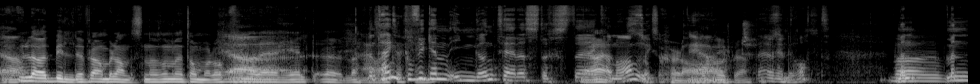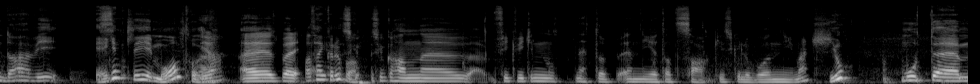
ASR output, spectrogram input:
ja. Hun la et bilde fra ambulansen og sånn med tommel opp. Ja. Som bare helt ødelagt. Men tenk, hun fikk en inngang til det største Ja, kanalen, Så liksom. klart. Ja. Det er jo helt rått. Hva, Men, men da er vi egentlig i mål, tror jeg. ja, jeg bare, Hva tenker du på? Skulle, skulle han eh, Fikk vi ikke nettopp en nyhet at Saki skulle gå en ny match? Jo, mot um.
